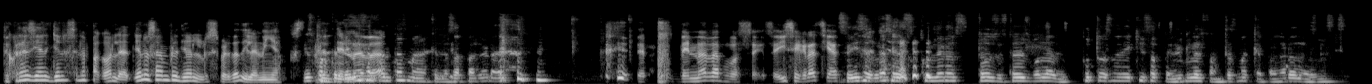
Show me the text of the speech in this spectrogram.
¿te acuerdas? Ya, ya nos han apagado, la- ya nos han prendido las luces, ¿verdad? Y la niña, pues, Es porque de le nada, fantasma que las apagara. De, de nada, pues se, se dice gracias. Se dice, gracias, culeros, todos ustedes bola de putos, nadie quiso pedirle al fantasma que apagara las luces.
